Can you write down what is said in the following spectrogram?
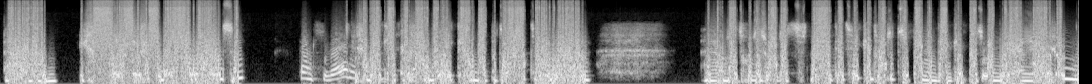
Ehm, ik ga de wensen. Dankjewel. Ik ga lekker. Uh, uh, als het goed is, wordt het, nou, dit weekend wordt het spannend, denk ik.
